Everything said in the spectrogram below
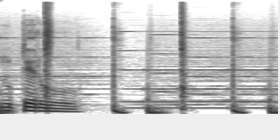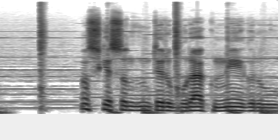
meter o. Não se esqueçam de meter o buraco negro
